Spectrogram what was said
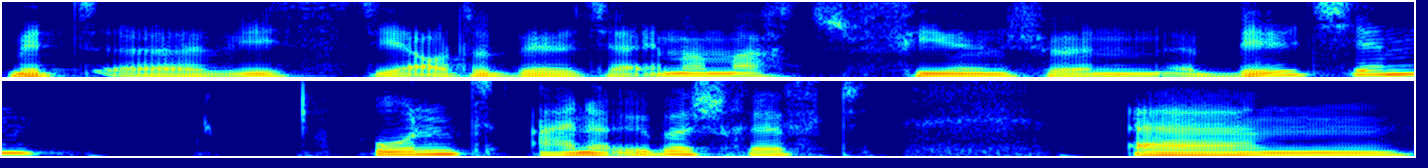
mit, äh, wie es die Autobild ja immer macht, vielen schönen Bildchen und einer Überschrift, ähm,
